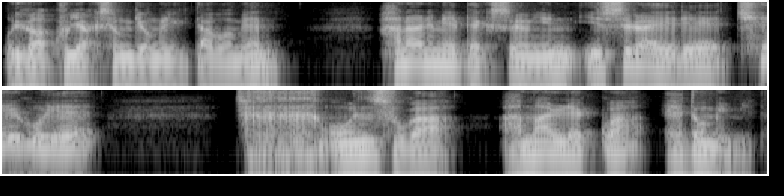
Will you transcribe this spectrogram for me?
우리가 구약 성경을 읽다 보면 하나님의 백성인 이스라엘의 최고의 참 원수가 아말렉과 에돔입니다.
